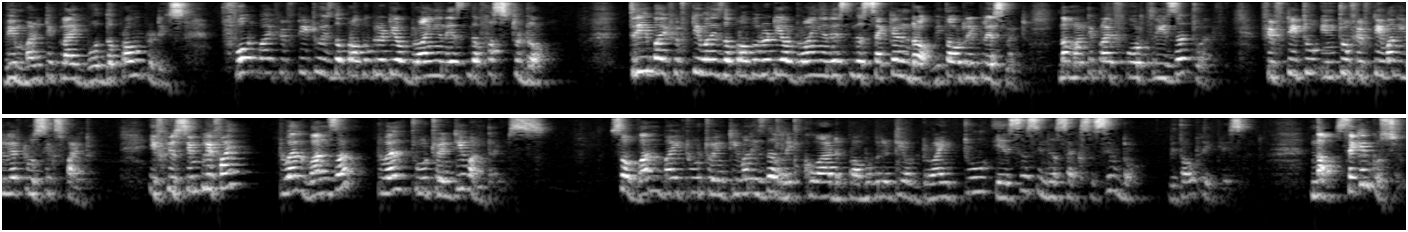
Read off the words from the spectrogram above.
We multiply both the probabilities. 4 by 52 is the probability of drawing an ace in the first draw. 3 by 51 is the probability of drawing an ace in the second draw without replacement. Now multiply 4, 3 is 12. 52 into 51 you get 2652 if you simplify 12 ones are 12 221 times. So 1 by 221 is the required probability of drawing two aces in a successive draw without replacement. Now second question.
